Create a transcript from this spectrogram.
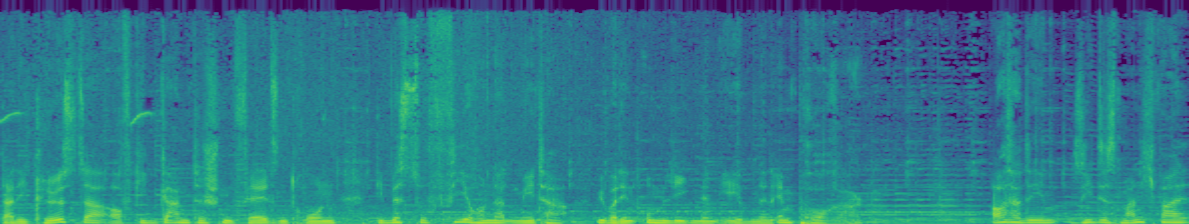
da die Klöster auf gigantischen Felsen thronen, die bis zu 400 Meter über den umliegenden Ebenen emporragen. Außerdem sieht es manchmal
